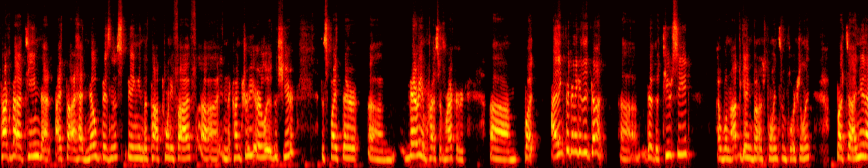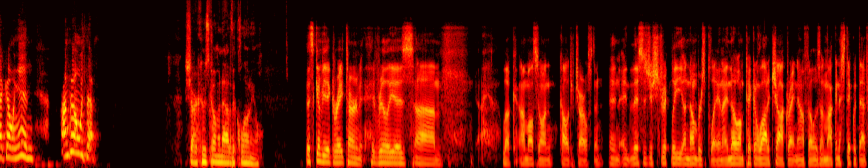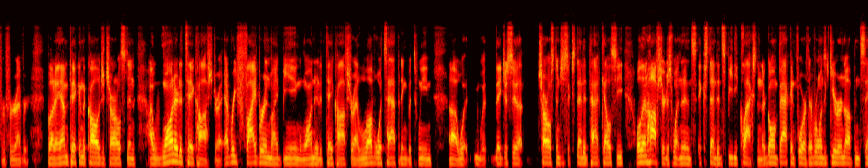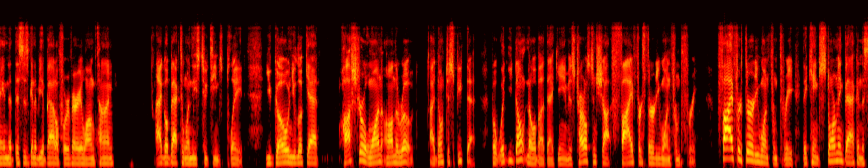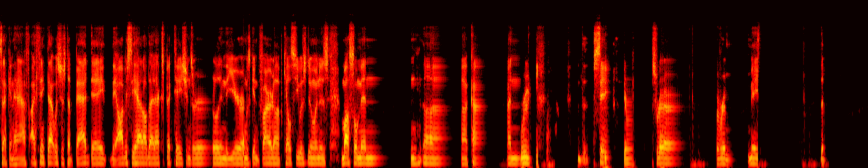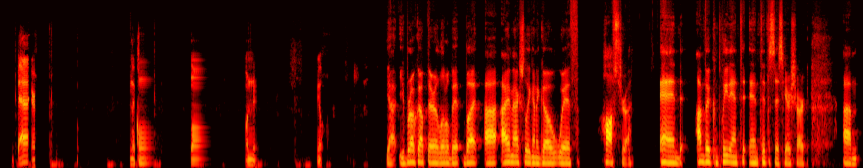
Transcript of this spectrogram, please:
talk about a team that I thought had no business being in the top 25 uh, in the country earlier this year, despite their um, very impressive record. Um, but I think they're going to get it done. Um, they're the two seed. I will not be getting bonus points, unfortunately, but uh, I knew that going in. I'm going with them. Shark, who's coming out of the Colonial? This is going to be a great tournament. It really is. Um, look, I'm also on College of Charleston, and, and this is just strictly a numbers play. And I know I'm picking a lot of chalk right now, fellas. I'm not going to stick with that for forever, but I am picking the College of Charleston. I wanted to take Hofstra. Every fiber in my being wanted to take Hofstra. I love what's happening between uh, what what they just. Uh, Charleston just extended Pat Kelsey. Well, then Hofstra just went and extended Speedy Claxton. They're going back and forth. Everyone's gearing up and saying that this is going to be a battle for a very long time. I go back to when these two teams played. You go and you look at Hofstra won on the road. I don't dispute that. But what you don't know about that game is Charleston shot five for 31 from three. Five for 31 from three. They came storming back in the second half. I think that was just a bad day. They obviously had all that expectations early in the year and was getting fired up. Kelsey was doing his muscleman uh, uh, kind of routine. The whatever made in the Yeah, you broke up there a little bit, but uh, I am actually going to go with Hofstra, and I'm the complete anti- antithesis here, Shark. Um,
